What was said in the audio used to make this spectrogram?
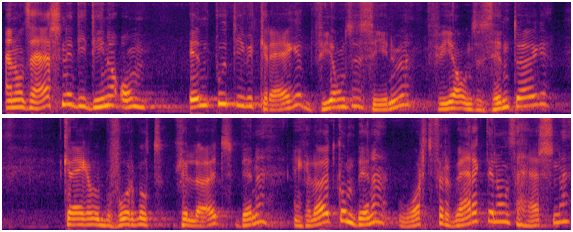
En onze hersenen die dienen om input die we krijgen via onze zenuwen, via onze zintuigen, krijgen we bijvoorbeeld geluid binnen. En geluid komt binnen, wordt verwerkt in onze hersenen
